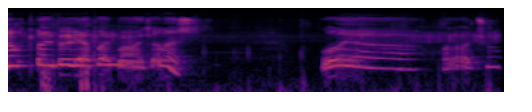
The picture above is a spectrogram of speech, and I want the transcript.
Pilotlar böyle yapar mı arkadaş? Vay ya. Valla çok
